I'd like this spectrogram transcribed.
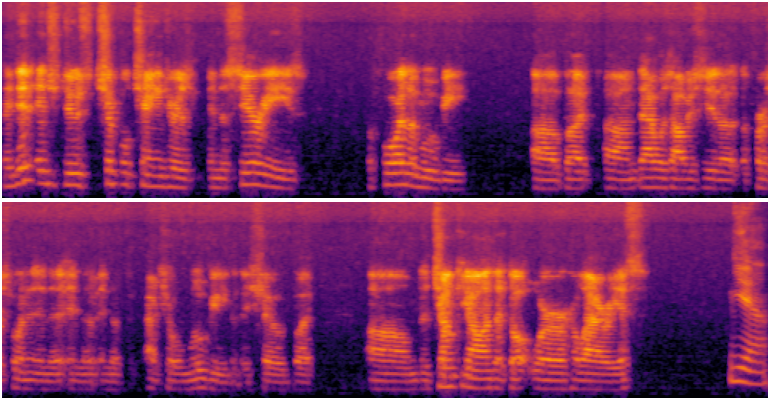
they did introduce triple changers in the series before the movie, uh, but um, that was obviously the, the first one in the in the in the actual movie that they showed. But um, the Junkions I thought were hilarious. yeah.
